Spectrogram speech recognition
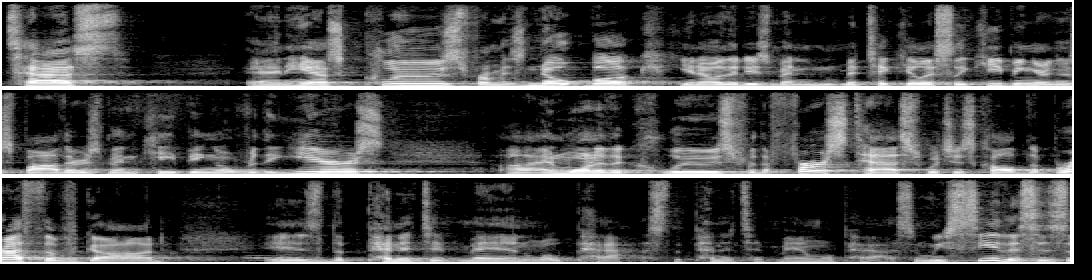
tests. And he has clues from his notebook, you know, that he's been meticulously keeping and his father's been keeping over the years. Uh, and one of the clues for the first test, which is called the breath of God, is the penitent man will pass. The penitent man will pass. And we see this as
